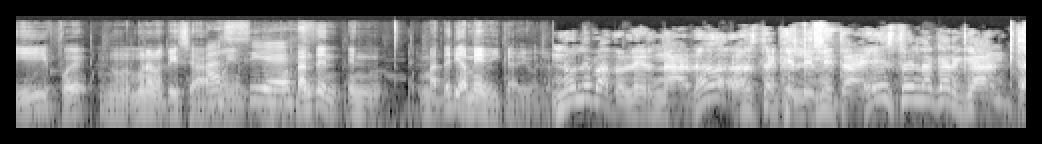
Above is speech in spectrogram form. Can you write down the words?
Y fue una noticia muy es. importante en, en materia médica, digo yo. No le va a doler nada hasta que le meta esto en la garganta.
